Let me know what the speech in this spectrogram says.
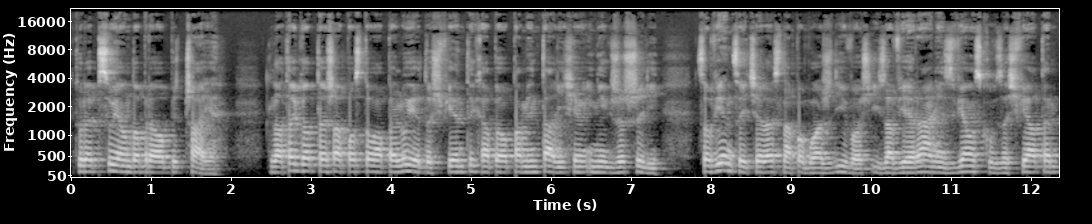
które psują dobre obyczaje. Dlatego też apostoł apeluje do świętych, aby opamiętali się i nie grzeszyli. Co więcej, cielesna pobłażliwość i zawieranie związków ze światem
